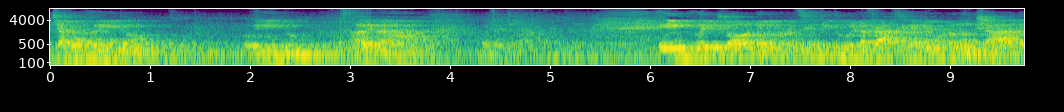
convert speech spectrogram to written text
già concreto, poverino, aveva. E in quei giorni, dopo aver sentito quella frase che avevo pronunciato,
